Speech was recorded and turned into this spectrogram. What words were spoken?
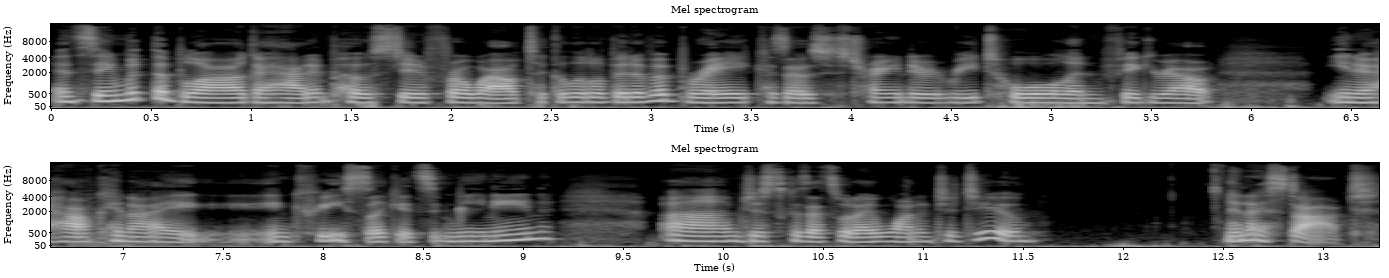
And same with the blog. I hadn't posted for a while, took a little bit of a break because I was just trying to retool and figure out, you know, how can I increase like its meaning, um, just because that's what I wanted to do. And I stopped,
